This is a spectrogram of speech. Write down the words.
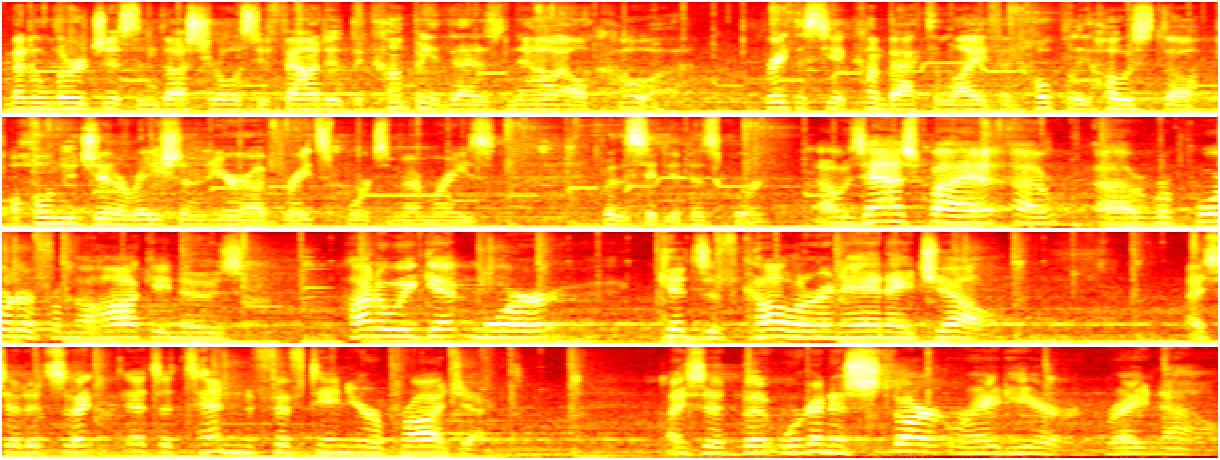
metallurgist, industrialist who founded the company that is now Alcoa. Great to see it come back to life and hopefully host a, a whole new generation and era of great sports memories for the city of Pittsburgh. I was asked by a, a, a reporter from the Hockey News, how do we get more kids of color in the NHL? I said, it's a, it's a 10 to 15 year project. I said, but we're going to start right here, right now.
